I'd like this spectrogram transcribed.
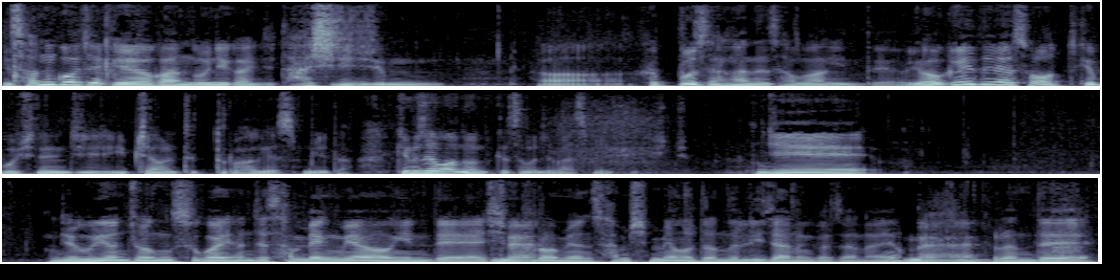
이 선거제 개혁안 논의가 이제 다시 지금 어, 급부상하는 상황인데요. 여기에 대해서 어떻게 보시는지 입장을 듣도록 하겠습니다. 김성환 의원께서 먼저 말씀해 주시죠. 예, 이제 의원 정수가 현재 300명인데 10%면 30명을 더 늘리자는 거잖아요. 네. 그런데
